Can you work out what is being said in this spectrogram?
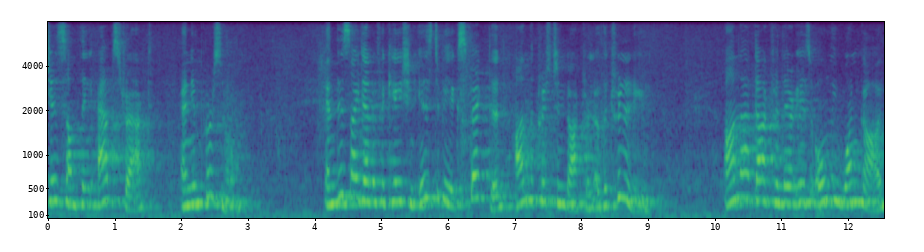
is something abstract and impersonal. And this identification is to be expected on the Christian doctrine of the Trinity. On that doctrine, there is only one God,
